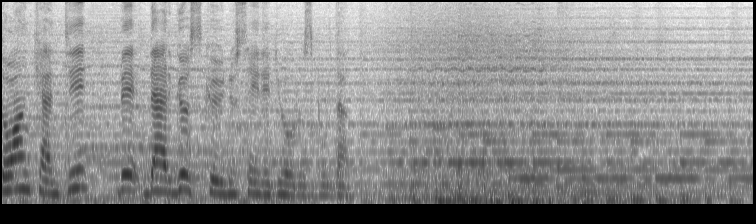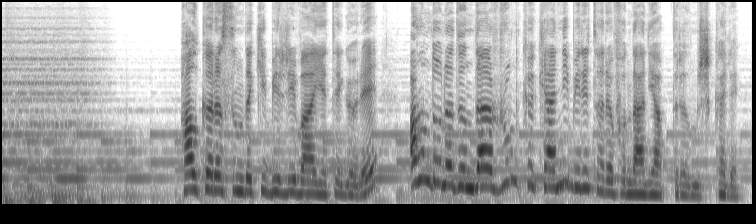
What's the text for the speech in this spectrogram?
Doğan kenti ve Dergöz köyünü seyrediyoruz buradan. Halk arasındaki bir rivayete göre Andon adında Rum kökenli biri tarafından yaptırılmış kale.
